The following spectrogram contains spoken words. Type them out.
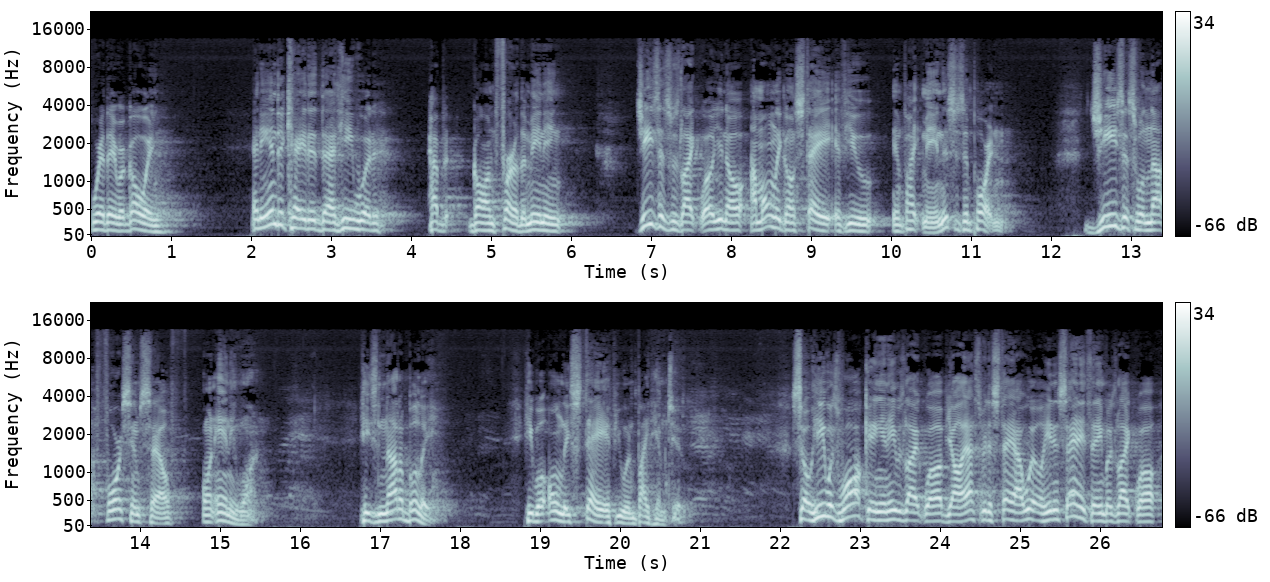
where they were going, and he indicated that he would have gone further, meaning Jesus was like, Well, you know, I'm only going to stay if you invite me. And this is important. Jesus will not force himself on anyone, he's not a bully. He will only stay if you invite him to. So he was walking and he was like, well, if y'all ask me to stay, I will. He didn't say anything, but it's like, well,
